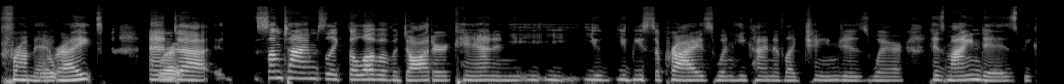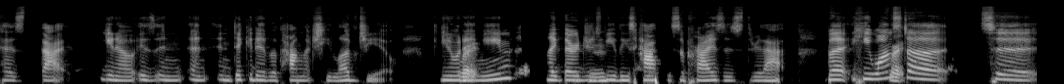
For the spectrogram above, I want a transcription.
from it nope. right and right. uh sometimes like the love of a daughter can and you, you you you'd be surprised when he kind of like changes where his mind is because that you know is in, in indicative of how much he loved you you know what right. i mean like there'd mm-hmm. just be these happy surprises through that but he wants right. to to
